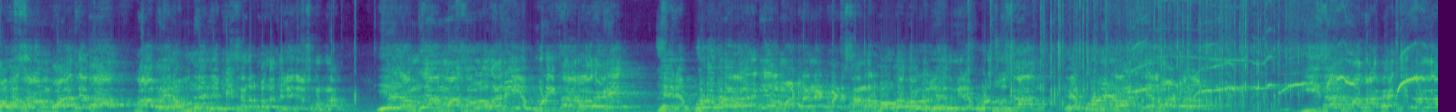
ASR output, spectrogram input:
అవసరం బాధ్యత ఉందని చెప్పి సందర్భంగా తెలియజేసుకుంటున్నాను ఏ రంజాన్ మాసంలో కానీ ఎప్పుడు ఇఫ్తార్లో కానీ నేను ఎప్పుడు కూడా రాజకీయాలు మాట్లాడినటువంటి సందర్భం గతంలో లేదు. మీరు ఎప్పుడు చూసినా ఎప్పుడు నేను రాజకీయాలు మాట్లాడాలి ఈసారి మాత్రం ఖచ్చితంగా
